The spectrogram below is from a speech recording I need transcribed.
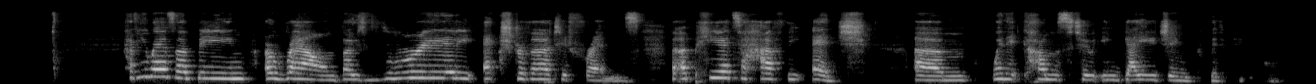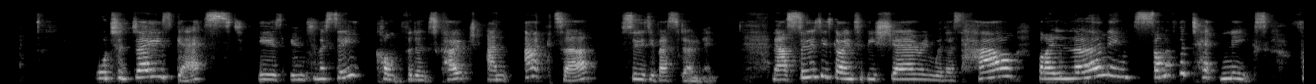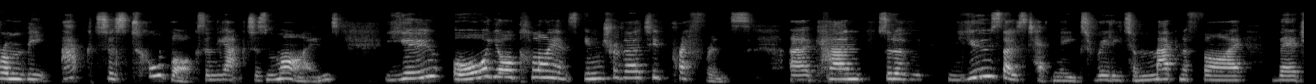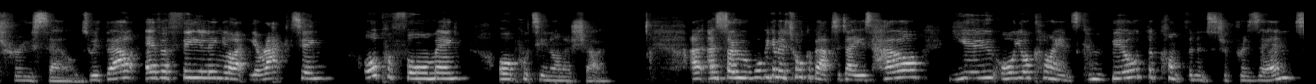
Have you ever been around those really extroverted friends that appear to have the edge um, when it comes to engaging with people? Well, today's guest is intimacy, confidence coach, and actor Suzy Bastone. Now, Suzy's going to be sharing with us how, by learning some of the techniques from the actor's toolbox and the actor's mind, you or your client's introverted preference uh, can sort of use those techniques really to magnify their true selves without ever feeling like you're acting or performing or putting on a show. And, so, what we're going to talk about today is how you or your clients can build the confidence to present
